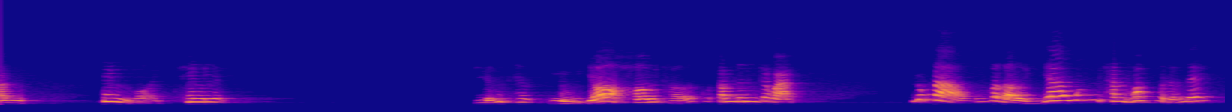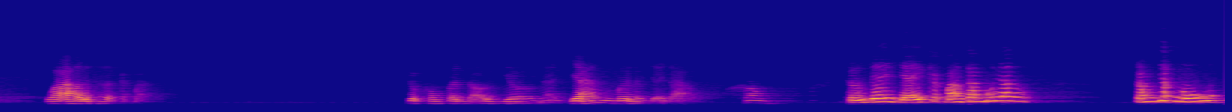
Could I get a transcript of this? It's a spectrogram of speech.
Trong tiếng gọi thiên liêng chuyển theo chiều gió hơi thở của tâm linh các bạn. Lúc nào cũng có lời giáo huấn thanh thoát của thượng đế qua hơi thở các bạn. Chứ không phải đạo giờ ngày giảng mới là dạy đạo. Không. Thượng đế dạy các bạn trong buổi ăn, trong giấc ngủ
